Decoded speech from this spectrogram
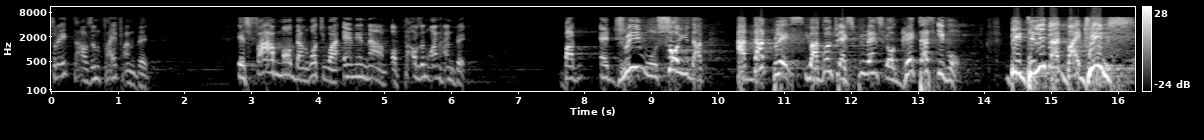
3,500 is far more than what you are earning now of 1,100. But a dream will show you that at that place you are going to experience your greatest evil. Be delivered by dreams.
